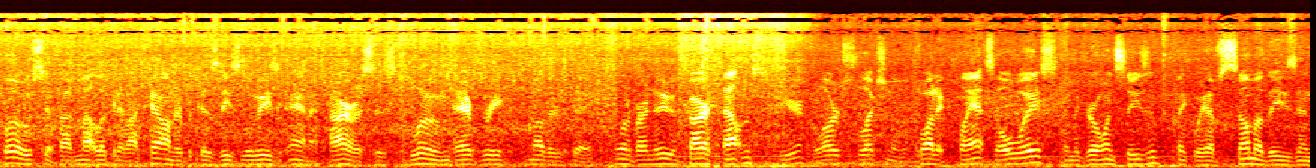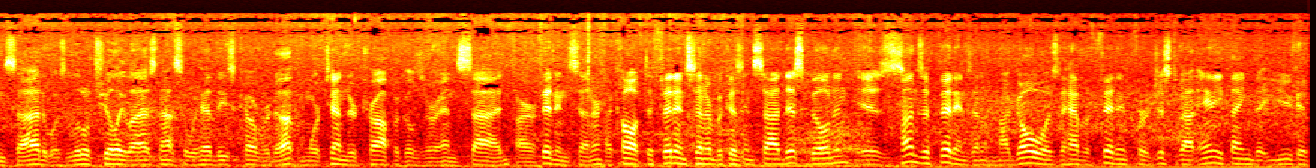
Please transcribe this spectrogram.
close if I'm not looking at my calendar because these Louisiana irises bloom every Mother's Day. One of our new car fountains here, a large selection of aquatic plants always in the growing season. I think we have some of these inside. It was a little chilly last night, so we had these covered up. More tender tropicals are inside our fitting center. I call it the fitting center because inside this building is tons of fittings, and my goal was to have a fitting for just about anything that you could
